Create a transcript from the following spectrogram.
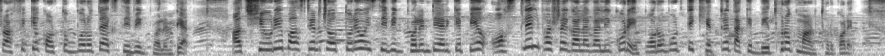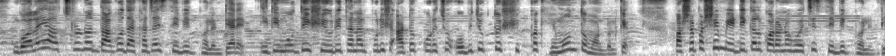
ট্রাফিকে কর্তব্যরত এক সিভিক ভলেন্টিয়ার আজ সিউড়ি বাসস্ট্যান্ড চত্বরে ওই সিভিক ভলেন্টিয়ারকে পেয়ে অশ্লীল ভাষায় গালাগালি করে পরবর্তী ক্ষেত্রে তাকে বেধরক মারধর করে। গলায় আচরণের দাগও দেখা যায় সিভিক ভলেন্টিয়ারের ইতিমধ্যেই সিউড়ি থানার পুলিশ আটক করেছে অভিযুক্ত শিক্ষক হেমন্ত মণ্ডলকে। পাশাপাশি মেডিকেল করানো হয়েছে সিভিক ভলেন্টিয়ারের তো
